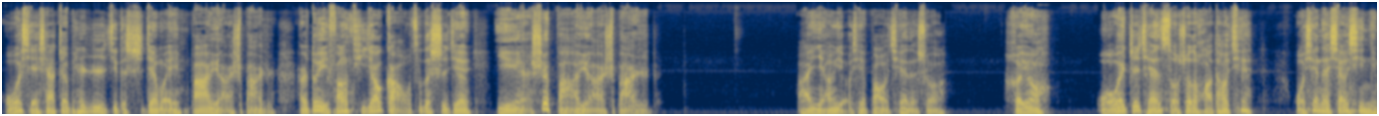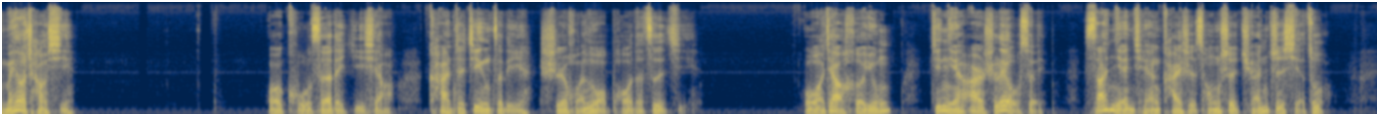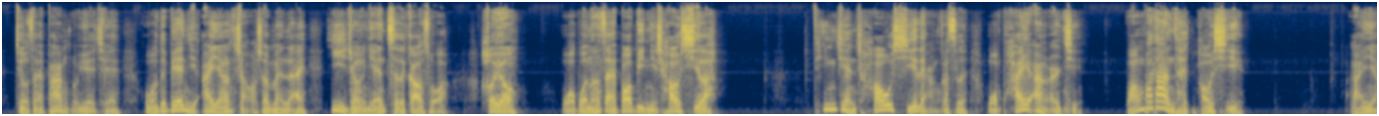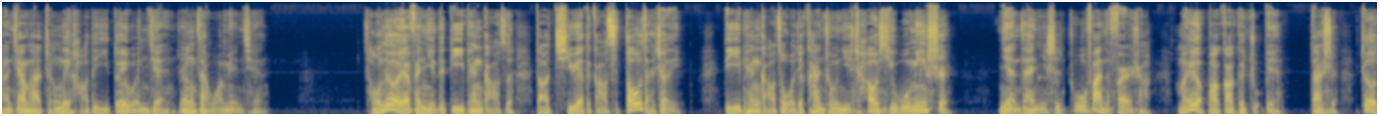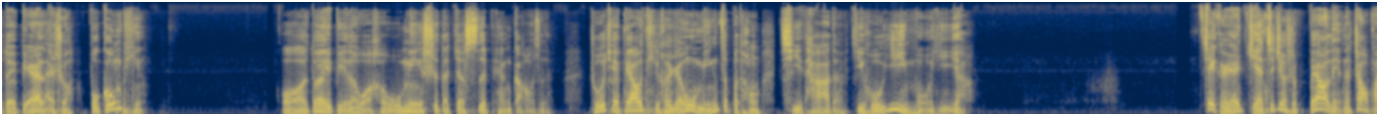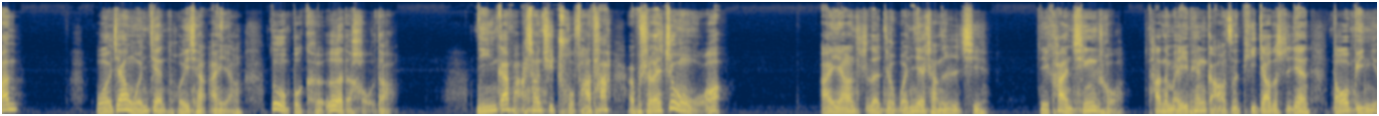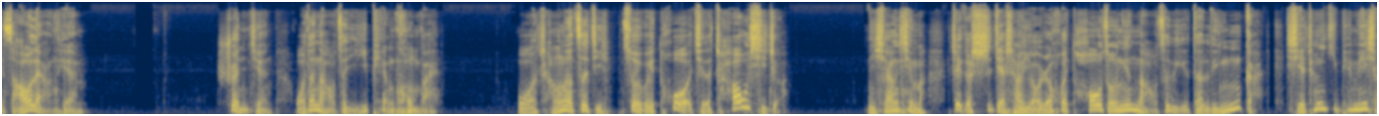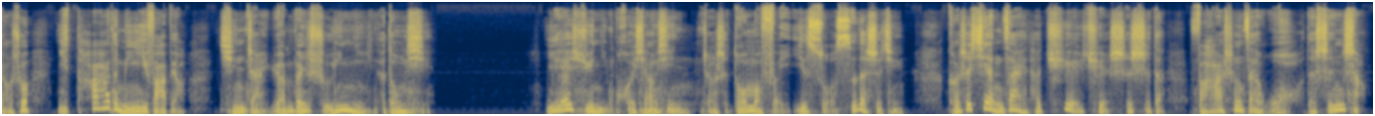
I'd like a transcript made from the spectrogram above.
我写下这篇日记的时间为八月二十八日，而对方提交稿子的时间也是八月二十八日。安阳有些抱歉地说：“何勇。”我为之前所说的话道歉。我现在相信你没有抄袭。我苦涩的一笑，看着镜子里失魂落魄的自己。我叫贺庸，今年二十六岁，三年前开始从事全职写作。就在半个月前，我的编辑安阳找上门来，义正言辞的告诉我：“贺勇，我不能再包庇你抄袭了。”听见“抄袭”两个字，我拍案而起：“王八蛋才抄袭！”安阳将他整理好的一堆文件扔在我面前。从六月份你的第一篇稿子到七月的稿子都在这里。第一篇稿子我就看出你抄袭无名氏，念在你是初犯的份上，没有报告给主编。但是这对别人来说不公平。我对比了我和无名氏的这四篇稿子，除却标题和人物名字不同，其他的几乎一模一样。这个人简直就是不要脸的照搬。我将文件推向安阳，怒不可遏地吼道：“你应该马上去处罚他，而不是来质问我。”安阳指了指文件上的日期：“你看清楚，他的每一篇稿子提交的时间都比你早两天。”瞬间，我的脑子一片空白，我成了自己最为唾弃的抄袭者。你相信吗？这个世界上有人会偷走你脑子里的灵感，写成一篇篇小说，以他的名义发表？侵占原本属于你的东西，也许你不会相信这是多么匪夷所思的事情，可是现在它确确实实的发生在我的身上。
